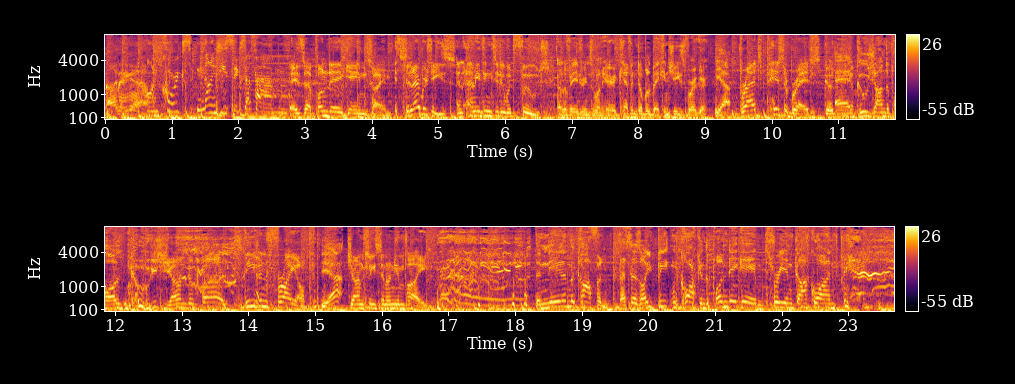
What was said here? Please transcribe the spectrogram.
To 9 a.m. On Cork's 96 FM. It's a Punday game time. It's celebrities and anything to do with food. I love Adrian's one here. Kevin Double Bacon Cheeseburger. Yeah. Brad Pitterbread. Good. Uh, Goujon de Paul. Goujon de Paul. Stephen Fry Up. Yeah. John and Onion Pie. the nail in the coffin that says I've beaten Cork in the Punday game. Three in Gakwan.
